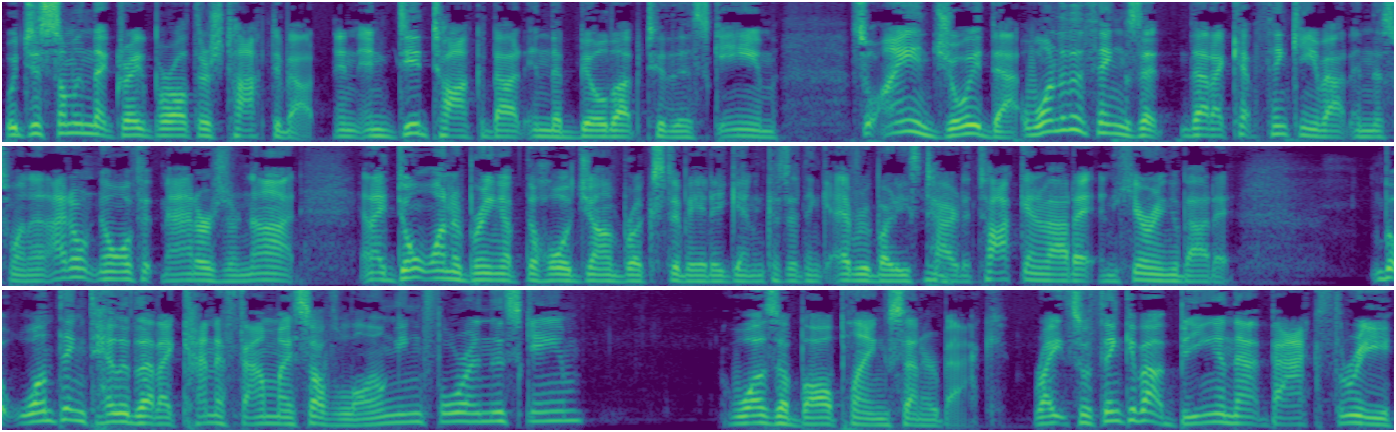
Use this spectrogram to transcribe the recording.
which is something that Greg Berhalter's talked about and, and did talk about in the build up to this game. So I enjoyed that. One of the things that, that I kept thinking about in this one, and I don't know if it matters or not, and I don't want to bring up the whole John Brooks debate again because I think everybody's hmm. tired of talking about it and hearing about it. But one thing, Taylor, that I kind of found myself longing for in this game was a ball playing center back, right? So think about being in that back three.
